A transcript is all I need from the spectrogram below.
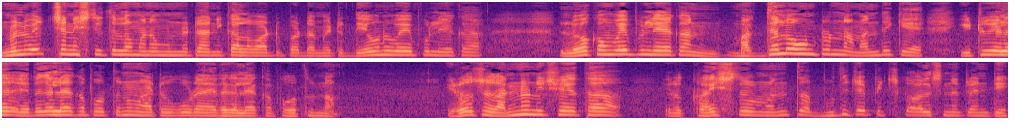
నులివెచ్చని స్థితిలో మనం ఉండటానికి అలవాటు పడ్డాం. ఇటు దేవుని వైపు లేక లోకం వైపు లేక మధ్యలో ఉంటున్నాం. అందుకే ఇటు ఎదగలేకపోతున్నాం అటు కూడా ఎదగలేకపోతున్నాం. ఈరోజు అన్నుని చేత ఈరోజు క్రైస్తవం అంతా బుద్ధి చెప్పించుకోవాల్సినటువంటి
